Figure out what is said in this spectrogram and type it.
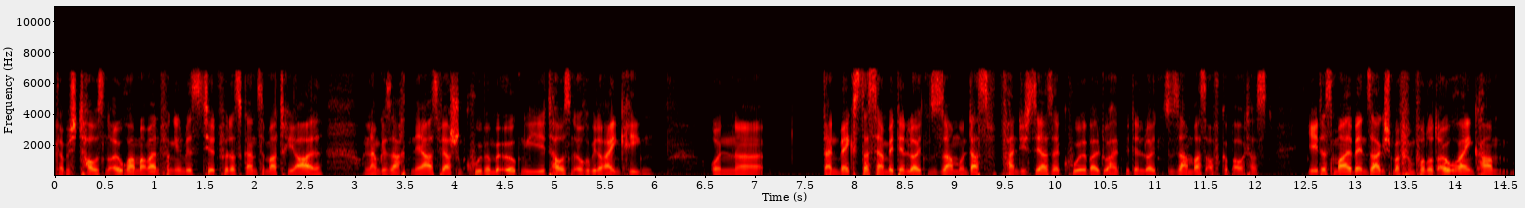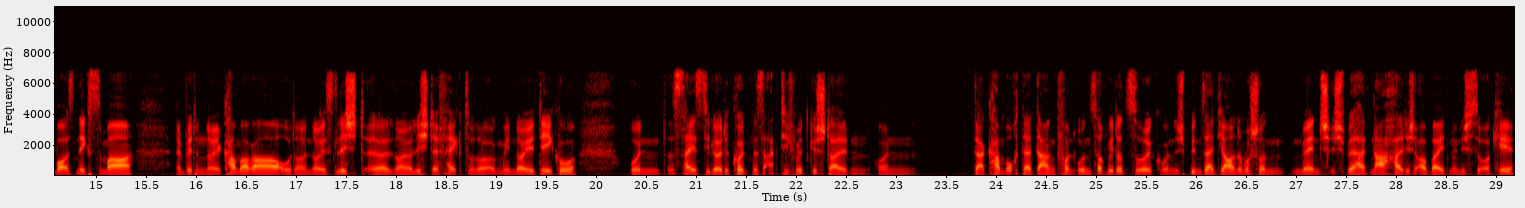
glaube ich, 1000 Euro am Anfang investiert für das ganze Material und haben gesagt, naja, es wäre schon cool, wenn wir irgendwie die 1000 Euro wieder reinkriegen. Und äh, dann wächst das ja mit den Leuten zusammen. Und das fand ich sehr, sehr cool, weil du halt mit den Leuten zusammen was aufgebaut hast. Jedes Mal, wenn, sage ich mal, 500 Euro reinkam, war das nächste Mal entweder eine neue Kamera oder ein neues Licht, äh, neuer Lichteffekt oder irgendwie neue Deko. Und das heißt, die Leute konnten es aktiv mitgestalten. Und da kam auch der Dank von uns auch wieder zurück. Und ich bin seit Jahren immer schon ein Mensch, ich will halt nachhaltig arbeiten und nicht so, okay,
